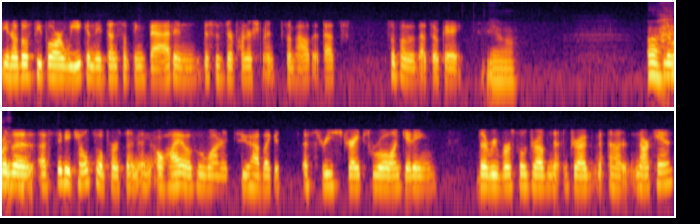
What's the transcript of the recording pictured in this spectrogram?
you know, those people are weak and they've done something bad, and this is their punishment somehow. That that's somehow that that's okay. Yeah. Uh, There was a, a city council person in Ohio who wanted to have like a, a three strikes rule on getting the reversal drug drug uh, Narcan.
